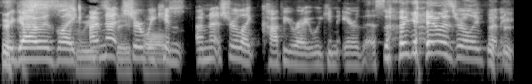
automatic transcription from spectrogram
The guy was like, Sweet "I'm not sure we can. I'm not sure like copyright we can air this." it was really funny.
